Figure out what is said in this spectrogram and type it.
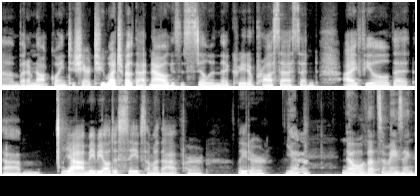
um, but I'm not going to share too much about that now because it's still in the creative process. And I feel that, um, yeah, maybe I'll just save some of that for later. Yeah. No, that's amazing.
